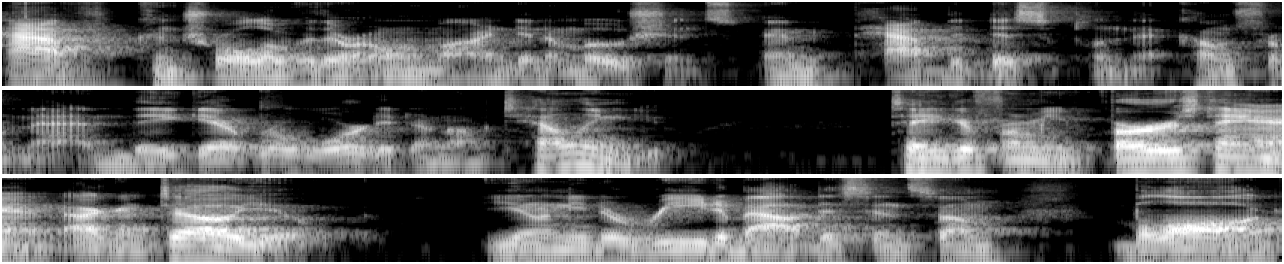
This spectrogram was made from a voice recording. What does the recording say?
have control over their own mind and emotions and have the discipline that comes from that. And they get rewarded. And I'm telling you, take it from me firsthand. I can tell you, you don't need to read about this in some blog.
